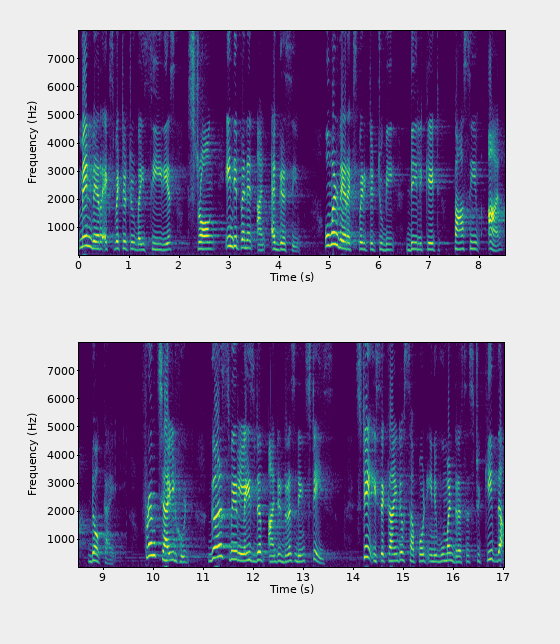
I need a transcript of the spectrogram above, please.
men were expected to be serious, strong, independent and aggressive, women were expected to be delicate, passive and docile. From childhood, girls were laced up and dressed in stays. Stay is a kind of support in a woman dresses to keep the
